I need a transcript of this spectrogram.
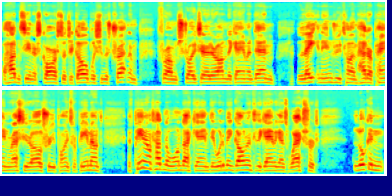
I hadn't seen her score such a goal, but she was threatening from strikes earlier on in the game. And then late in injury time, Heather Payne rescued all three points for Peamount. If Peamount hadn't won that game, they would have been going into the game against Wexford looking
